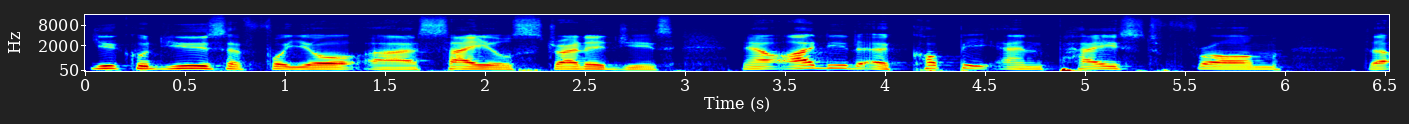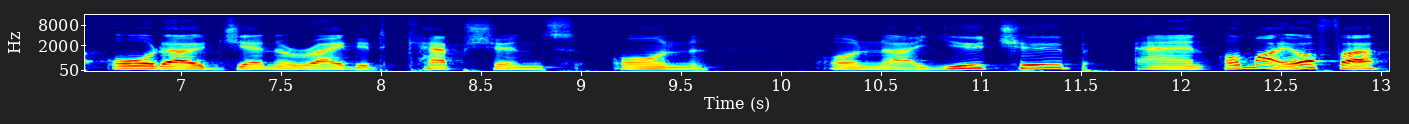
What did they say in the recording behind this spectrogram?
you could use it for your uh, sales strategies. Now, I did a copy and paste from the auto generated captions on on uh, YouTube, and on my offer,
